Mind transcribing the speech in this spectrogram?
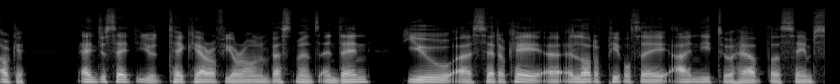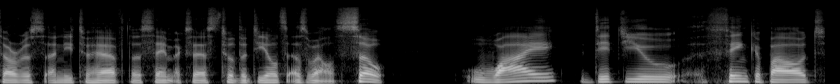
Okay. And you said you take care of your own investments and then you uh, said, okay, uh, a lot of people say, I need to have the same service, I need to have the same access to the deals as well. So, why did you think about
